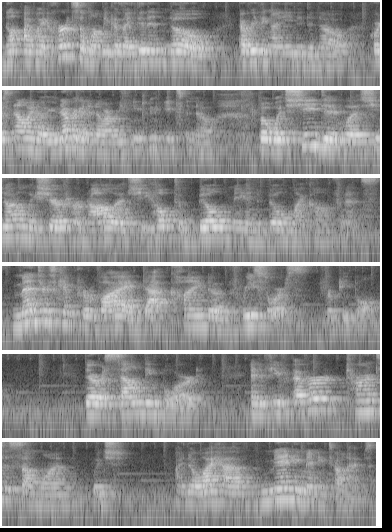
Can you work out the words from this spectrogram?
not, I might hurt someone because I didn't know everything I needed to know. Of course, now I know you're never going to know everything you need to know. But what she did was she not only shared her knowledge, she helped to build me and to build my confidence. Mentors can provide that kind of resource for people. They're a sounding board. And if you've ever turned to someone, which I know I have many, many times,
